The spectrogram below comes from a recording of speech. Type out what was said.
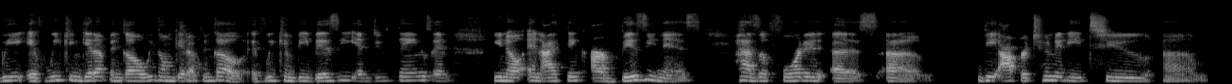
we if we can get up and go we gonna get up and go if we can be busy and do things and you know and i think our busyness has afforded us um, the opportunity to um,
